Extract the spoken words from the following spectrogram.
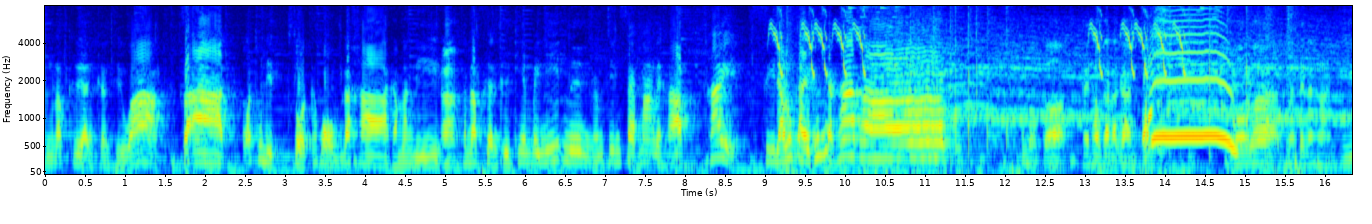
สำหรับเขื่อนเขื่อนถือว่า สะอาดวัตถุดิบสดครับผมราคากำลังดีอะ สำหรับเขื่อนคือเค็มไปนิดนึงน้ำจิ้มแซ่บมากเลยครับ ให้สีดาวลูกไก่ครึ่งจากห้าครับ ผมบอกก็ให้เท่ากันแล้วกันมองว่ามันเป็นอาหารที่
